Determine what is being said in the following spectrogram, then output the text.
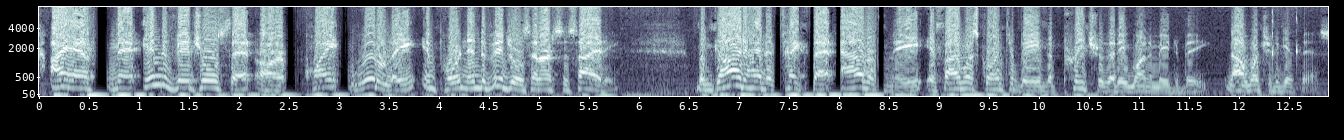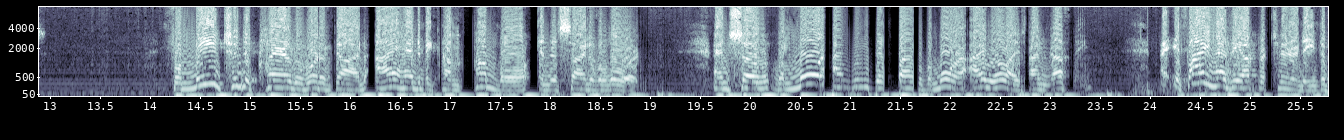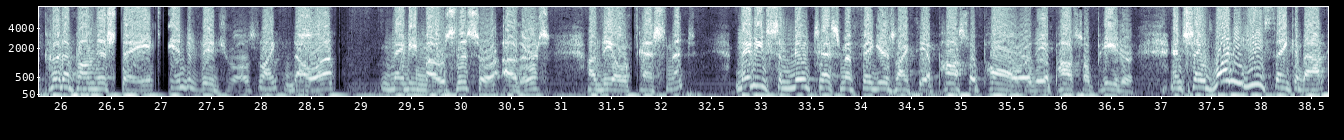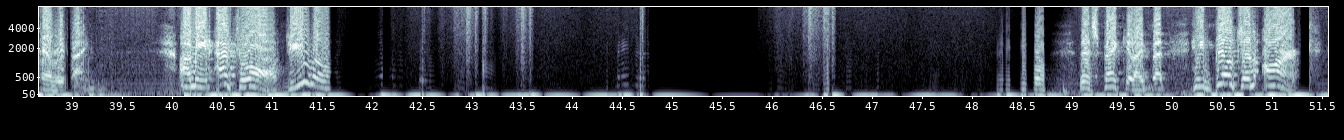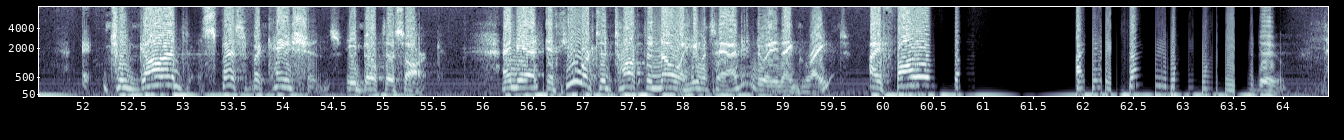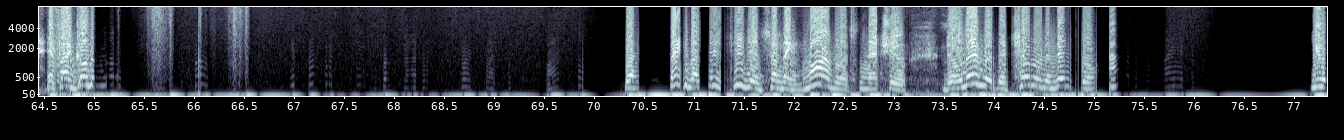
I have met individuals that are quite literally important individuals in our society. But God had to take that out of me if I was going to be the preacher that he wanted me to be. Now I want you to get this. For me to declare the word of God, I had to become humble in the sight of the Lord. And so the more I read this Bible, the more I realize I'm nothing. If I had the opportunity to put up on this stage individuals like Noah, maybe Moses or others of the Old Testament, maybe some New Testament figures like the Apostle Paul or the Apostle Peter, and say, what do you think about everything? I mean, after all, do you realize people that speculate, but he built an ark to God's specifications. He built this ark. And yet, if you were to talk to Noah, he would say, I didn't do anything great. I followed God. I did exactly what he wanted me to do. If I go to but think about this. You did something marvelous in that you delivered the children of Israel out of the land of Egypt. You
